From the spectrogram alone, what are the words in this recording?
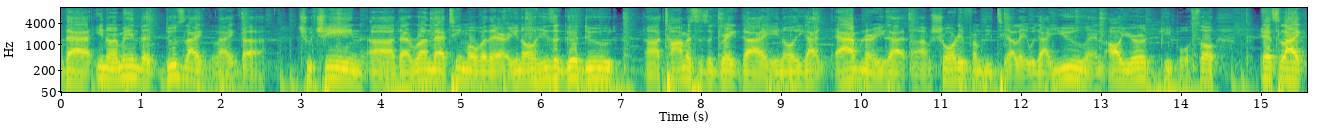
that you know I mean the dudes like like uh Chuchin uh, that run that team over there. You know he's a good dude. Uh, Thomas is a great guy. You know you got Abner you got um, Shorty from DTLA we got you and all your people. So it's like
